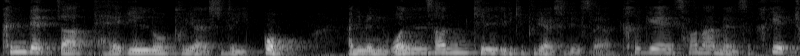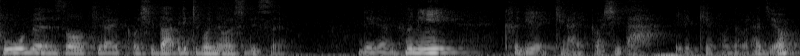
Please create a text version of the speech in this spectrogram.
큰 대자 대길로 풀이할 수도 있고 아니면 원선길 이렇게 풀이할 수도 있어요. 크게 선하면서 크게 좋으면서 길할 것이다 이렇게 번역할 수도 있어요. 근데 그냥 흔히 크게 길할 것이다 이렇게 번역을 하죠.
